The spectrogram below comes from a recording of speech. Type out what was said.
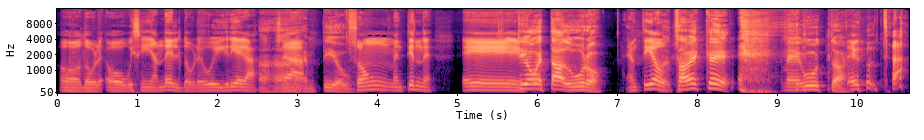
o, doble, o Wisin Yandel, WY. Ajá, o sea, MTO. son, ¿me entiendes? Eh, MTO está duro. MTO, ¿Sabes qué? Me gusta. ¿te gusta?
